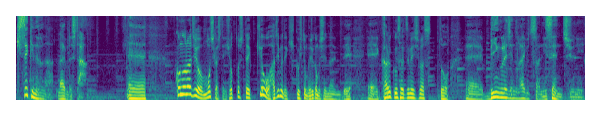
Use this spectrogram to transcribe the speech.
奇跡のようなライブでした。えーこのラジオもしかしてひょっとして今日初めて聞く人もいるかもしれないんで、えー軽く説明しますと、えー、ビングレジェンドライブツアー2012、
